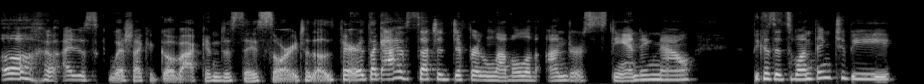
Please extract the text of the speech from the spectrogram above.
oh, I just wish I could go back and just say sorry to those parents. Like I have such a different level of understanding now because it's one thing to be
